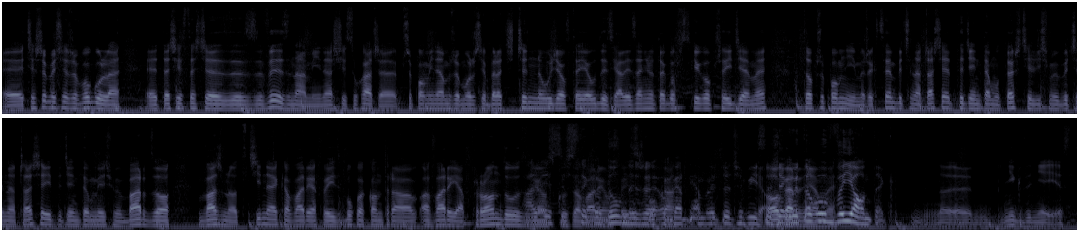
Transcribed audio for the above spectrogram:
E, Cieszymy się, że w ogóle e, też jesteście z, z, wy z nami, nasi słuchacze. Przypominam, że możecie brać czynny udział w tej audycji, ale zanim do tego wszystkiego przejdziemy, to przypomnijmy, że chcemy być na czasie. Tydzień temu też chcieliśmy być na czasie i tydzień temu mieliśmy bardzo ważny odcinek, awaria Facebooka kontra awaria prądu w Ale związku z awarią dumny, Facebooka. że ogarniamy rzeczywistość. Jakby to Ogarniamy. był wyjątek. E, nigdy nie jest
